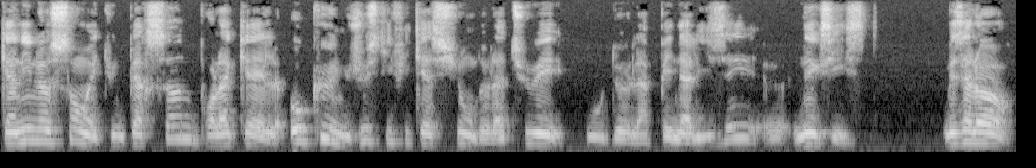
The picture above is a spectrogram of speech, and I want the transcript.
qu'un innocent est une personne pour laquelle aucune justification de la tuer ou de la pénaliser euh, n'existe. Mais alors,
